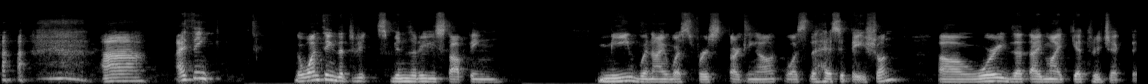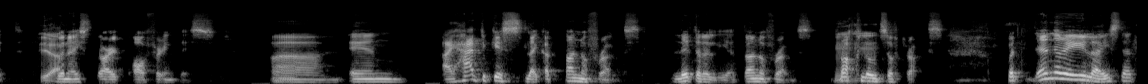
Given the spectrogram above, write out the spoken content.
uh, I think the one thing that's been really stopping me when I was first starting out was the hesitation, uh, worried that I might get rejected yeah. when I start offering this. Uh, and I had to kiss like a ton of rugs, literally a ton of rugs, mm-hmm. truckloads mm-hmm. of trucks. But then I realized that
